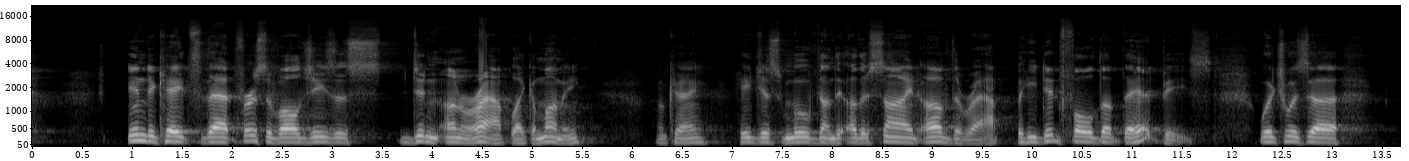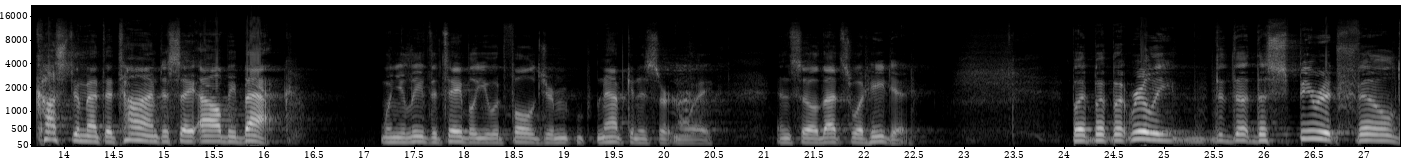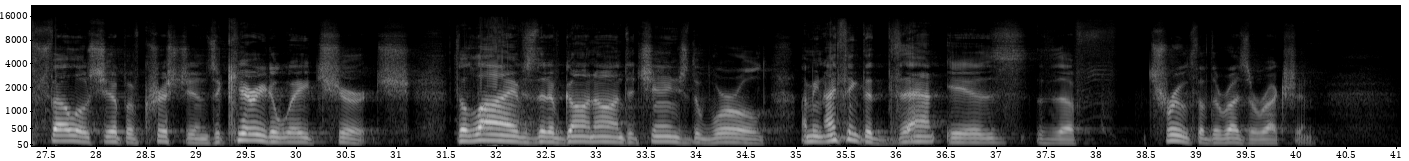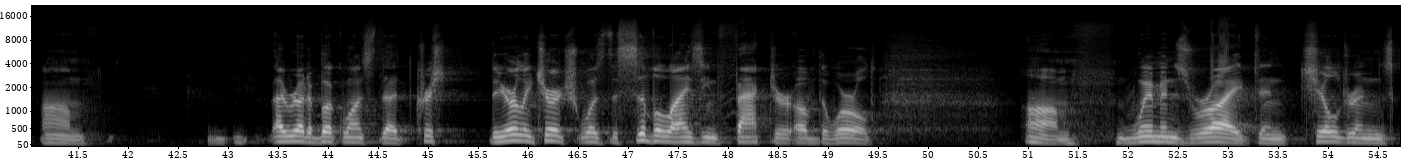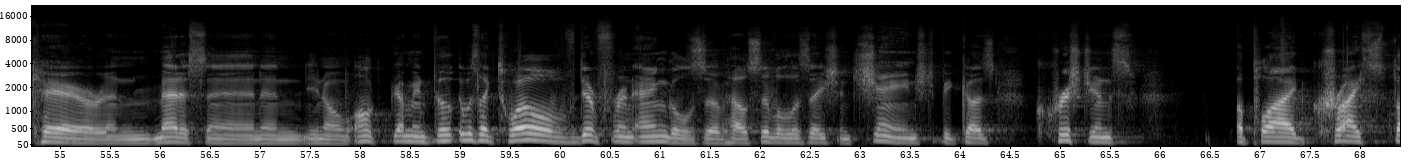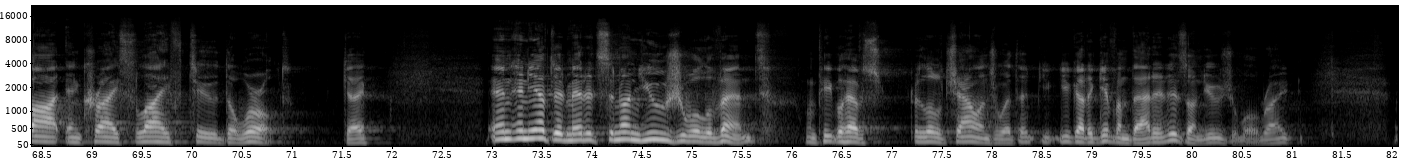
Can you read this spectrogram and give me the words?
indicates that, first of all, Jesus didn't unwrap like a mummy, okay? He just moved on the other side of the wrap, but he did fold up the headpiece, which was a custom at the time to say, I'll be back. When you leave the table, you would fold your napkin a certain way. And so that's what he did. But, but, but really, the, the, spirit filled fellowship of Christians, a carried away church, the lives that have gone on to change the world. I mean, I think that that is the f- truth of the resurrection. Um, I read a book once that Christ, the early church was the civilizing factor of the world. Um, women's right and children's care and medicine and you know all i mean it was like 12 different angles of how civilization changed because christians applied christ's thought and christ's life to the world okay and, and you have to admit, it's an unusual event. When people have a little challenge with it, you, you got to give them that. It is unusual, right?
